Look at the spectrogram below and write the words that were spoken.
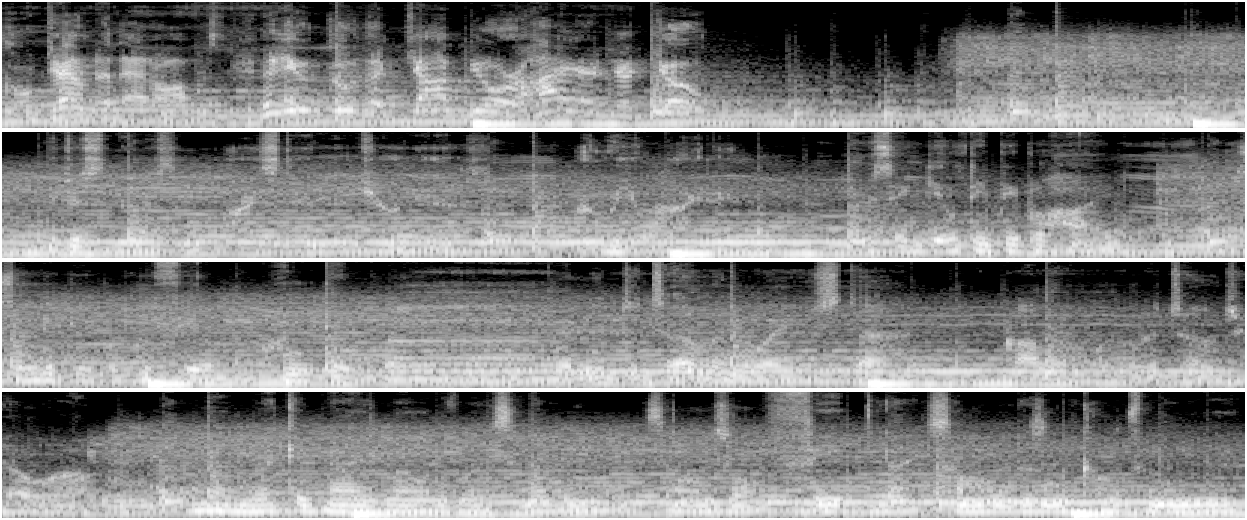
Go down to that office and you do the job you were hired to do! You just noticed some bystander, Julius. Where were you hiding? You say guilty people hide, so do people who feel hunted. When you determine where you stand, color will return to your world. I don't recognize my own voice anymore. It sounds all fake, like someone who doesn't come from anywhere.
